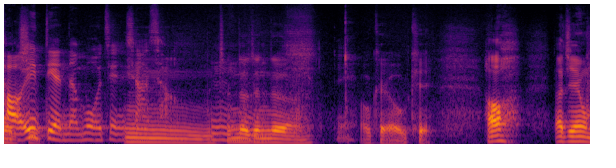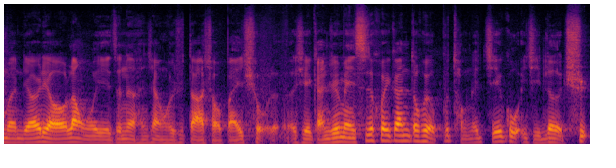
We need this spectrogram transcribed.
好一点的墨镜下场。嗯，真的真的，OK OK，好，那今天我们聊一聊，让我也真的很想回去打小白球了，而且感觉每次挥杆都会有不同的结果以及乐趣。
